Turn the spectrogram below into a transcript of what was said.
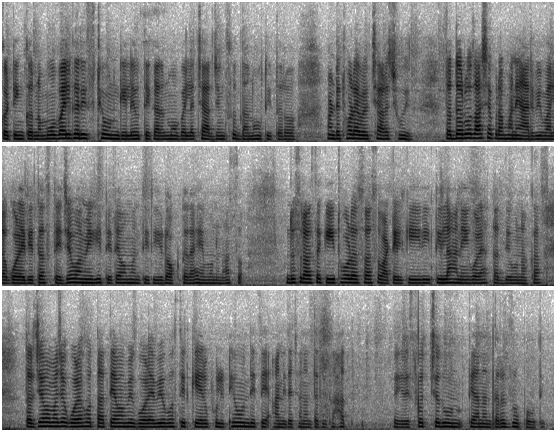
कटिंग करणं मोबाईल घरीच ठेवून गेले होते कारण मोबाईलला चार्जिंगसुद्धा नव्हती. तर म्हणते थोड्या वेळ चार्ज होईल. तर दररोज अशाप्रमाणे आरवी मला गोळ्या देत असते. जेव्हा मी घेते तेव्हा म्हणते ती डॉक्टर आहे म्हणून असं. दुसरं असं की थोडंसं असं वाटेल की ती लहान आहे गोळ्या हातात देऊ नका. तर जेव्हा माझ्या गोळ्या होतात तेव्हा मी गोळ्या व्यवस्थित केअरफुली ठेवून देते आणि त्याच्यानंतर तिचा हात वगैरे स्वच्छ धुवून त्यानंतरच झोपवते.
